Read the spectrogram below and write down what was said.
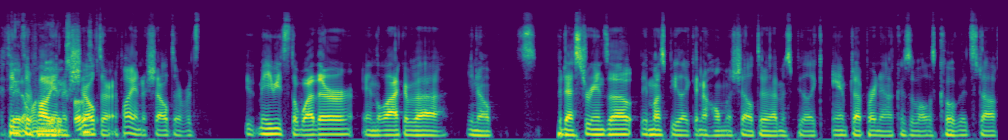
I think they are probably in a shelter. Probably in a shelter. If it's maybe it's the weather and the lack of uh you know pedestrians out. They must be like in a homeless shelter. That must be like amped up right now because of all this COVID stuff.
